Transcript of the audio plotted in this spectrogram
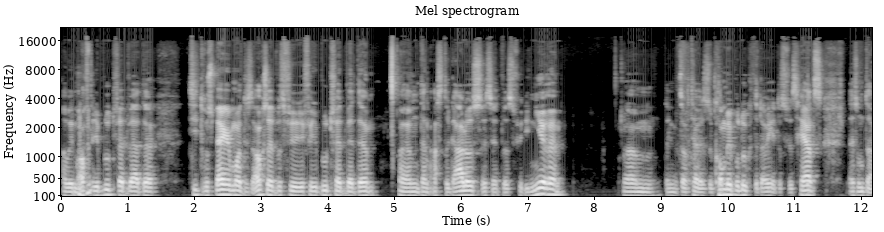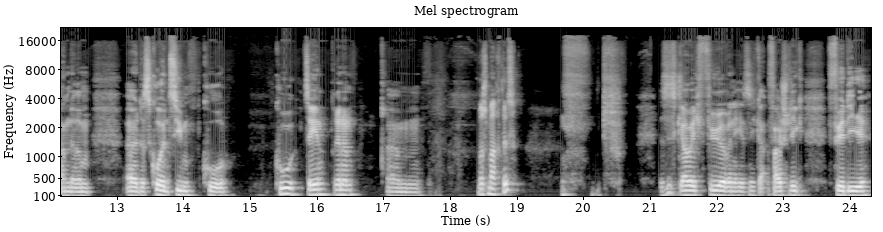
aber eben mhm. auch für die Blutfettwerte. Citrus bergamot ist auch so etwas für, für die Blutfettwerte. Ähm, dann Astragalus ist etwas für die Niere. Ähm, dann gibt es auch teilweise so Kombiprodukte, da habe ich etwas fürs Herz. Da ist unter anderem äh, das Coenzym Q, Q10 drinnen. Ähm, Was macht es? Das ist, glaube ich, für, wenn ich jetzt nicht falsch liege, für die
